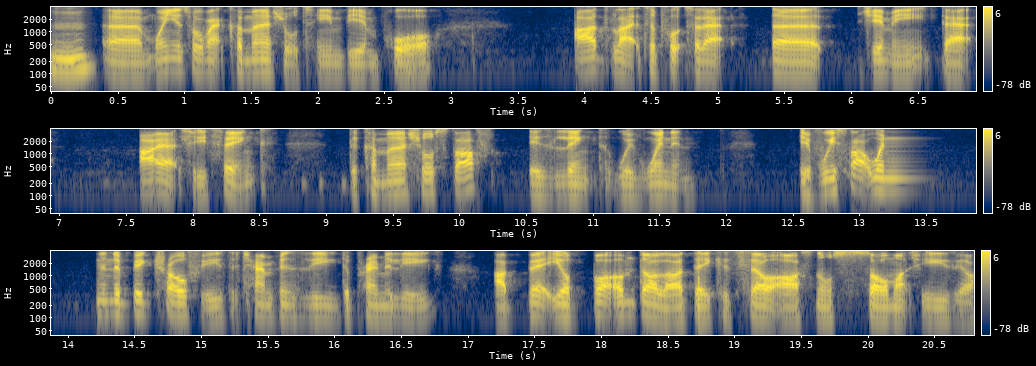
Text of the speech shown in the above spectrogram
Mm. Um, when you're talking about commercial team being poor, I'd like to put to that uh, Jimmy that I actually think the commercial stuff is linked with winning. If we start winning the big trophies, the Champions League, the Premier League, I bet your bottom dollar they could sell Arsenal so much easier.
